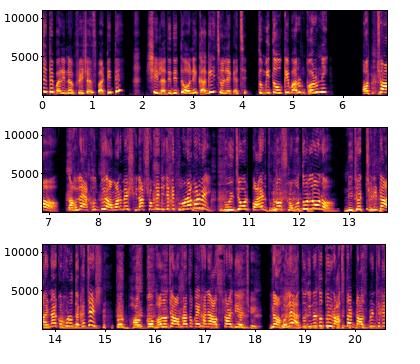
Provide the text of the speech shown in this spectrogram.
যেতে পারি না ফ্রেশার্স পার্টিতে শিলা দিদি তো অনেক আগেই চলে গেছে। তুমি তো ওকে বারণ করনি। আচ্ছা তাহলে এখন তুই আমার মেয়ে শিলার সঙ্গে নিজেকে তুলনা করবি? তুই যে ওর পায়ের ধুলো সমতুল্য না, নিজের ছিঁড়িটা আয়নায় কখনো দেখেছিস? তোর ভাগ্য ভালো যে আমরা তোকে এখানে আশ্রয় দিয়েছি। না হলে এতদিনে তো তুই রাস্তার ডাস্টবিন থেকে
